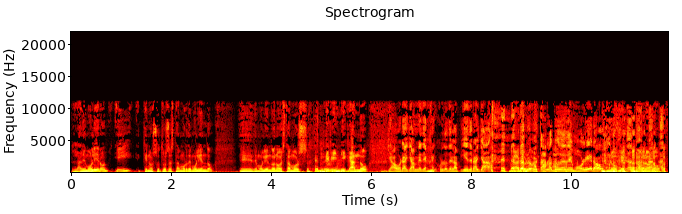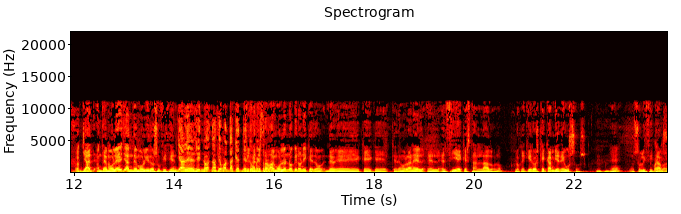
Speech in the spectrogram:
la demolieron y que nosotros estamos demoliendo. Eh, demoliendo no, estamos reivindicando. Y ahora ya me dejáis con lo de la piedra, ya. Claro, no, me está hablando de demoler ahora. No, que, no, no, no, Ya demoler ya han demolido suficiente. Ya, no, no hace Yo, falta que te fíjate, tomes trabajo. demoler no quiero ni que, de, eh, que, que, que, demolan el, el, el CIE que está al lado, ¿no? Lo que quiero es que cambie de usos. Uh -huh. ¿eh? Solicitamos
